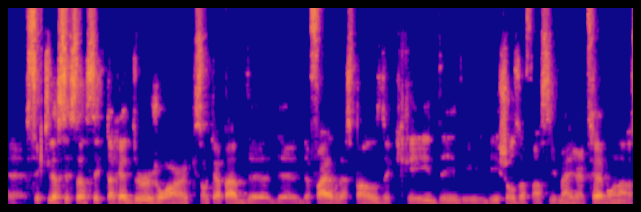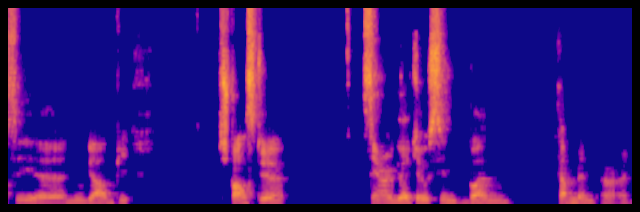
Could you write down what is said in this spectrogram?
euh, c'est que là, c'est ça, c'est que tu aurais deux joueurs qui sont capables de, faire de l'espace, de créer des, choses offensivement. Il y a un très bon lancé, euh, Nougard, puis je pense que c'est un gars qui a aussi une bonne quand même une,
